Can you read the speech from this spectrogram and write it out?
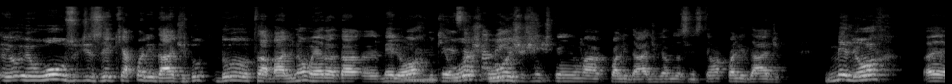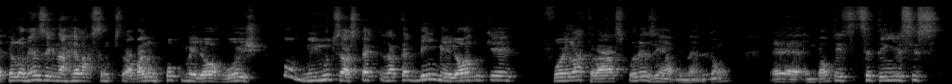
eu, eu, ouso dizer que a qualidade do, do trabalho não era da, melhor do que hoje. Hoje a gente tem uma qualidade, digamos assim, você tem uma qualidade melhor é, pelo menos aí na relação de trabalho, um pouco melhor hoje, ou em muitos aspectos até bem melhor do que foi lá atrás, por exemplo. Né? Uhum. Então, é, então tem, você tem esses,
